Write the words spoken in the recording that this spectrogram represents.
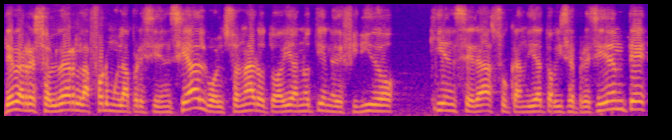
debe resolver la fórmula presidencial. Bolsonaro todavía no tiene definido quién será su candidato a vicepresidente.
